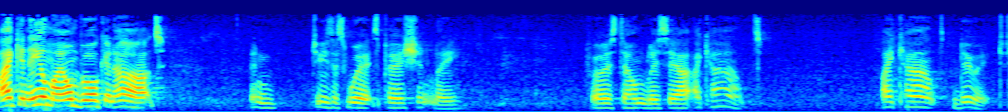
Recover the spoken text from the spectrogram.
I can heal my own broken heart. And Jesus waits patiently for us to humbly say, I, I can't. I can't do it.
